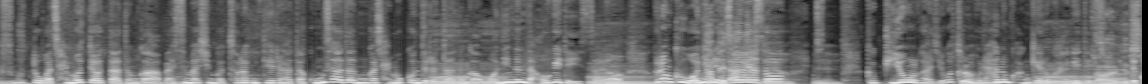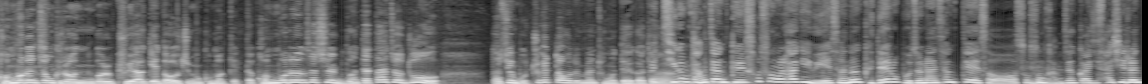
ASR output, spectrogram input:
수구도가 잘못되었다든가 말씀하신 것처럼 인테리어 하다 공사하다 뭔가 잘못 건드렸다든가 음, 음. 원인은 나오게 돼 있어요. 음. 그럼 그다 원인에 따라서. 네. 그 비용을 가지고 청구를. 하는 관계로 음, 가게 되죠. 알겠습니다. 근데 건물은 좀 알겠습니다. 그런 걸 규약에 넣어주면 고맙겠다. 건물은 사실 누구한테 따져도 나중에 못 주겠다 그러면 정말 내가 다. 지금 당장 그 소송을 하기 위해서는 그대로 보존한 상태에서 소송 음. 감정까지 사실은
